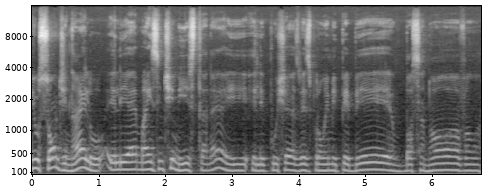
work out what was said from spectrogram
E o som de Nilo, ele é mais intimista, né? E ele puxa às vezes para um MPB, bossa nova,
